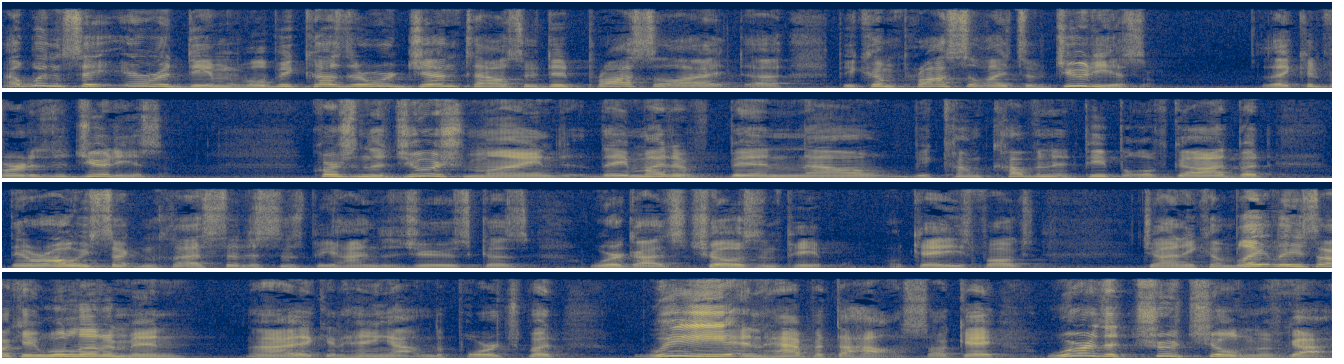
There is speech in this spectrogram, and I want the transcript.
I wouldn't say irredeemable because there were Gentiles who did proselyte, uh, become proselytes of Judaism. They converted to Judaism. Of course, in the Jewish mind, they might have been now become covenant people of God, but they were always second class citizens behind the Jews because we're God's chosen people. Okay, these folks, Johnny come lately, so okay, we'll let them in. Uh, they can hang out in the porch, but we inhabit the house. Okay, we're the true children of God,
